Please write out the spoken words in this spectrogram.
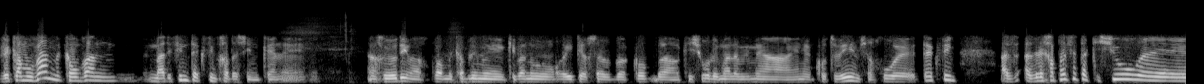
וכמובן, כמובן, מעדיפים טקסטים חדשים, כן. אנחנו יודעים, אנחנו כבר מקבלים, קיבלנו, ראיתי עכשיו בקישור למעלה מ-100 כותבים, שלחו טקסטים, אז, אז לחפש את הקישור אה,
